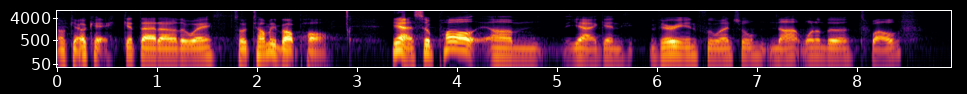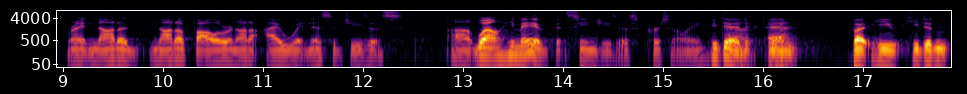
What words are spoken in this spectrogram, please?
okay. Okay, get that out of the way. So tell me about Paul. Yeah, so Paul, um, yeah, again, very influential. Not one of the twelve, right? Not a not a follower, not an eyewitness of Jesus. Uh, well, he may have seen Jesus personally. He did, Uh, yeah. but he he didn't.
